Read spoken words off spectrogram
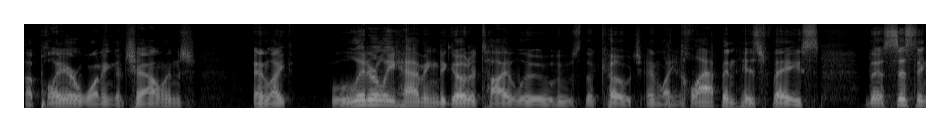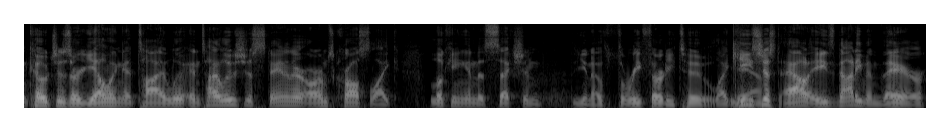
a player wanting a challenge, and like literally having to go to Ty Lue, who's the coach, and like clap in his face. The assistant coaches are yelling at Ty Lue, and Ty Lue's just standing there, arms crossed, like looking into section, you know, three thirty two. Like he's just out. He's not even there.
